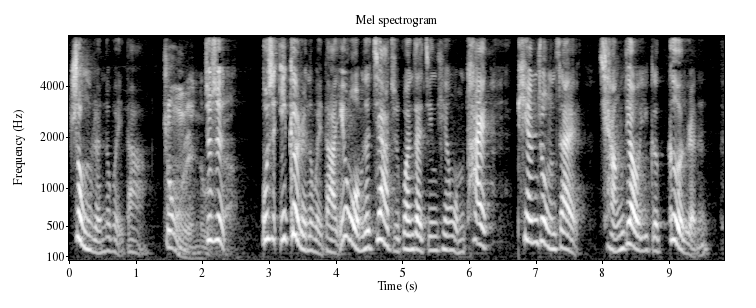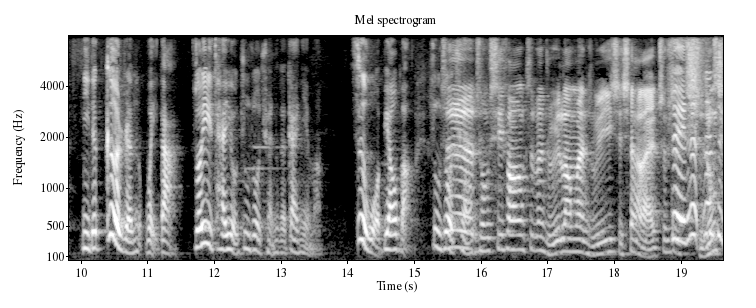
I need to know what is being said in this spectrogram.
众人的伟大。众人的伟大就是不是一个人的伟大，因为我们的价值观在今天我们太偏重在强调一个个人。你的个人伟大，所以才有著作权这个概念嘛？自我标榜著作权，从西方资本主义、浪漫主义一直下来，就是对，那那是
